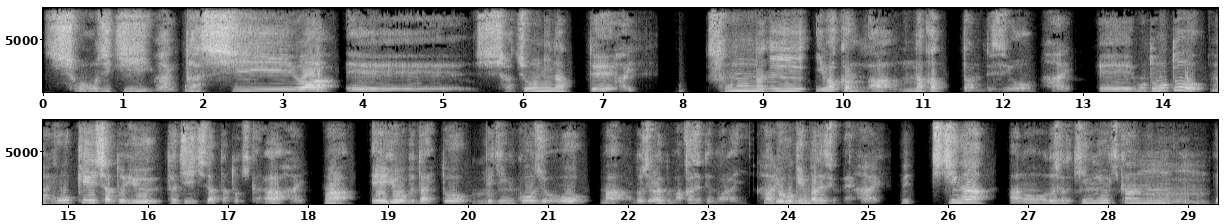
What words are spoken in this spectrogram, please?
正直、はい私は、えー、社長になって、はい。そんなに違和感がなかったんですよ。はい。えー、もともと、まあ、はい後継者という立ち位置だった時から、はい。まあ、営業部隊とうん北京工場を、まあ、どちらかというと任せてもらい、まあ、はい両方現場ですよね。はい。で、父が、あの、どちらかというと金融機う関、ん。え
